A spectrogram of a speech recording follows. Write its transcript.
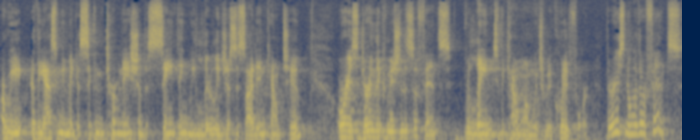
Are, we, are they asking me to make a second determination of the same thing we literally just decided in count two? Or is during the commission of this offense relating to the count one which we acquitted for? There is no other offense.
